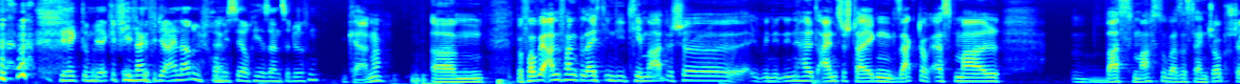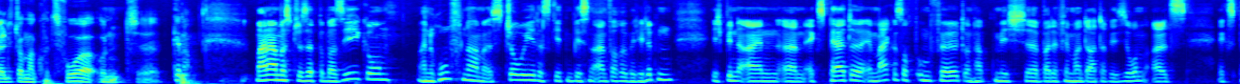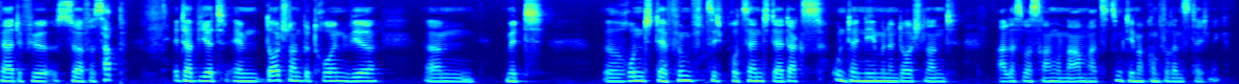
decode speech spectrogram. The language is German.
Direkt um die Ecke. Vielen Dank für die Einladung. Ich freue mich sehr, auch hier sein zu dürfen. Gerne. Ähm, bevor wir anfangen, vielleicht in die thematische, in den Inhalt einzusteigen, sag doch erstmal, was machst du, was ist dein Job? Stell dich doch mal kurz vor und äh, genau. Mein Name ist Giuseppe Basico. Mein Rufname ist Joey, das geht ein bisschen einfacher über die Lippen. Ich bin ein ähm, Experte im Microsoft-Umfeld und habe mich äh, bei der Firma Data Vision als Experte für Surface Hub etabliert. In Deutschland betreuen wir ähm, mit äh, rund der 50 Prozent der DAX-Unternehmen in Deutschland alles, was Rang und Namen hat zum Thema Konferenztechnik.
